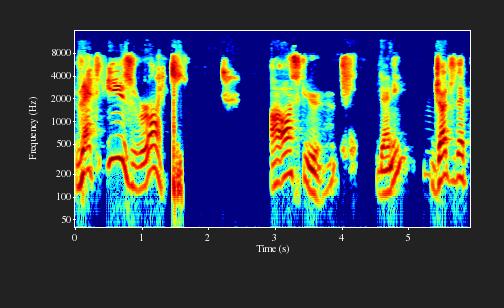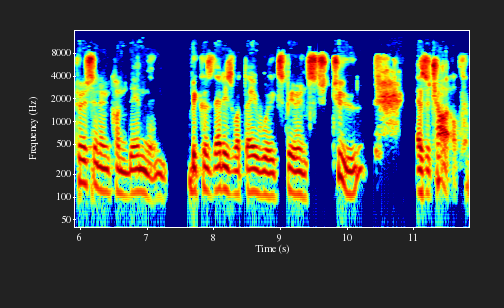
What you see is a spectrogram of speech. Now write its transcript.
That is right. I ask you, Danny, judge that person and condemn them because that is what they were experienced to as a child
